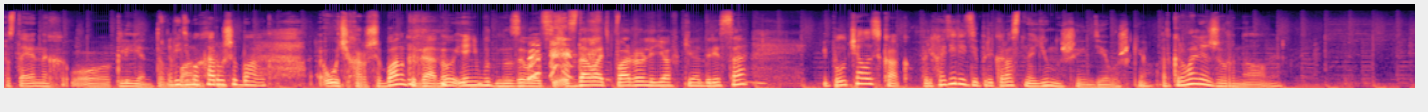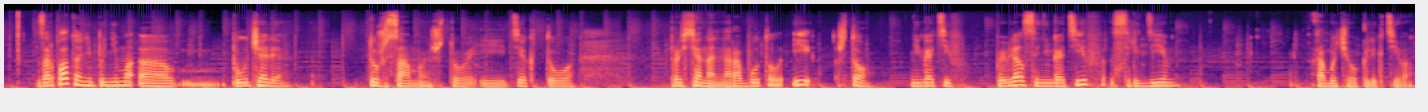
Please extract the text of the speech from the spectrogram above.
постоянных о, клиентов. Видимо, банка. хороший банк. Очень хороший банк, да, но я не буду называть, сдавать пароли, явки, адреса. И получалось как? Приходили эти прекрасные юноши и девушки, открывали журналы. Зарплату они понима- м, получали то же самое, что и те, кто профессионально работал. И что? Негатив. Появлялся негатив среди рабочего коллектива.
